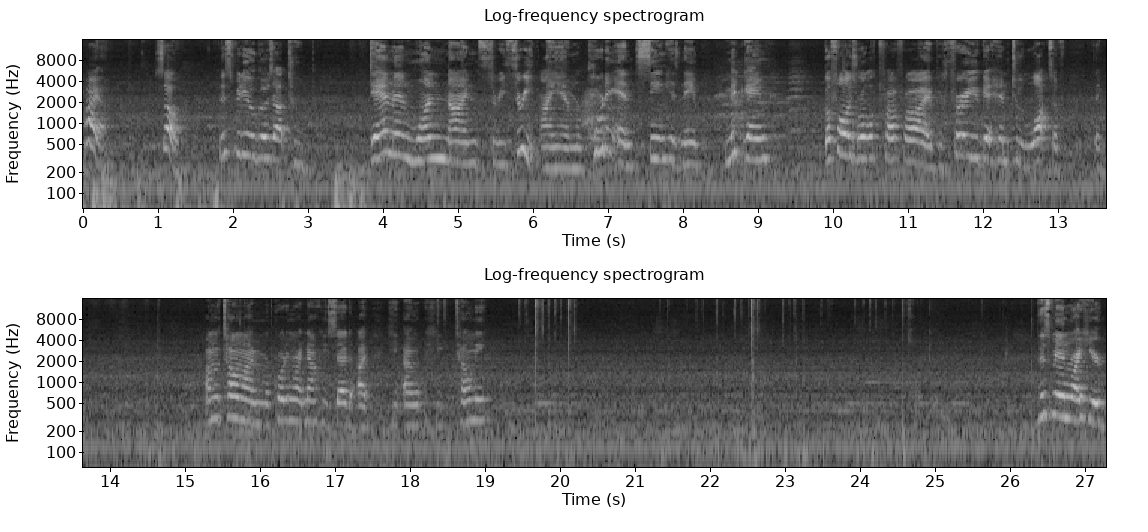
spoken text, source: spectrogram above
Hiya. So, this video goes out to Danman1933. I am recording and seeing his name mid-game. Go follow his Roblox profile. I prefer you get him to lots of things. I'm gonna tell him I'm recording right now. He said I he I, he tell me this man right here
